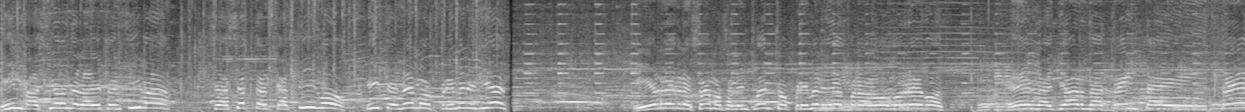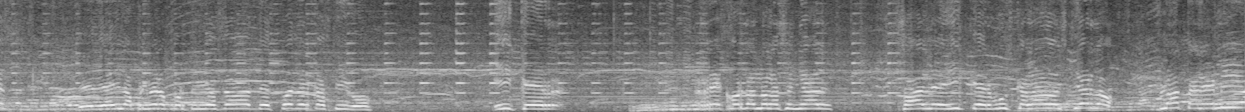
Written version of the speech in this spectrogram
invasión de la defensiva. Se acepta el castigo. Y tenemos primer y 10. Y regresamos al encuentro, primer día para los borregos en la yarda 33. Desde ahí la primera oportunidad después del castigo. Iker recordando la señal. Sale Iker, busca al lado izquierdo. ¡Flótale mío!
